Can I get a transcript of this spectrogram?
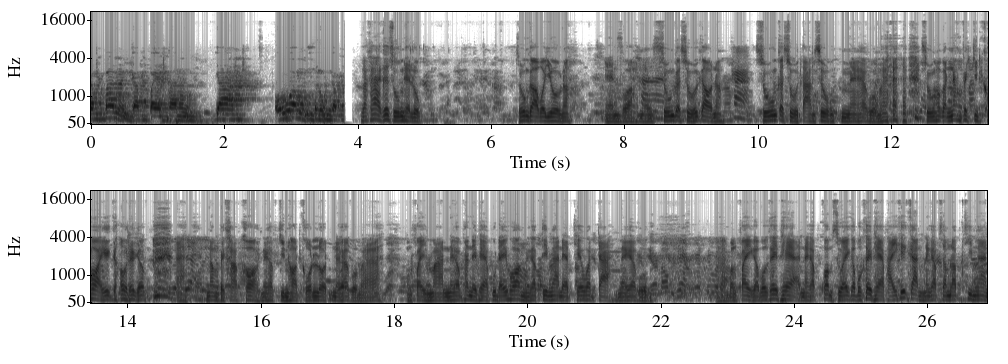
กำปั้นกับแปดพันอยากร่วมสนุกกับ ราคาคือสูงแท้ลูก สูงก็เอาบ่อยู่เนาะ แม่นบ่เนี่ยสูงก็สูงคือเก่าเนาะค่ะ สูงก็สู่ตามสูงนะครับผม สูงเขาก็นั่งไปกินข้อยคือเก่านะครับอะนำไปขาบข้อนะครับ กินหอดโขนรถนะครับผมอะบังไฟมันนะครับท่านได้แพ้ผู้ใดพร้อมนะครับทีมงานแอดเทวดานะครับผมอ่าบังไฟก็บ่เคยแพ้นะครับความสวยก็บ่เคยแพ้ไผคือกันนะครับสำหรับทีมงาน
